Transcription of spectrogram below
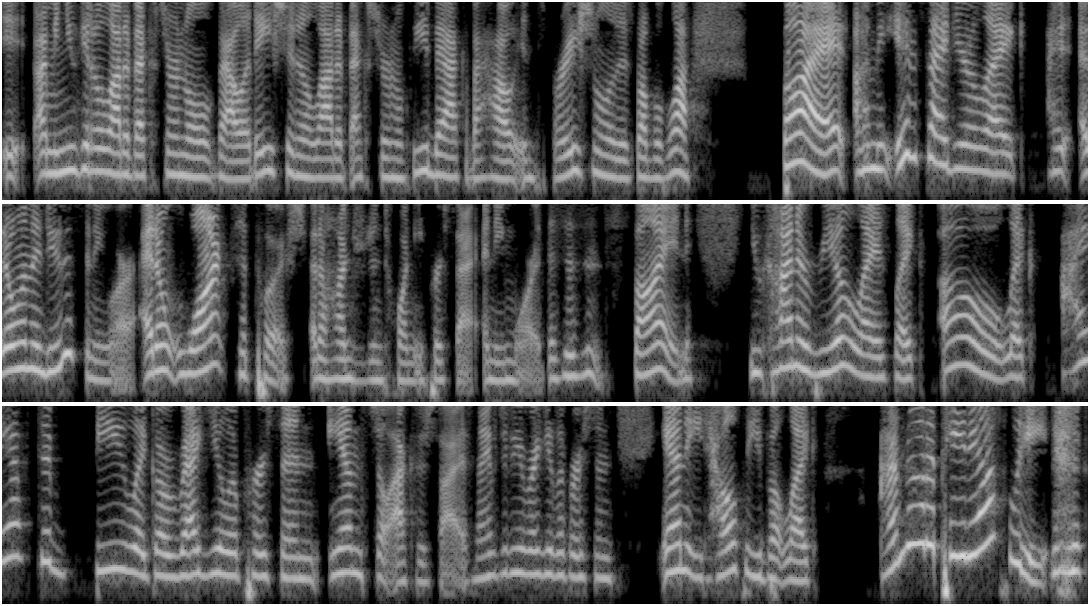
it, I mean, you get a lot of external validation, a lot of external feedback about how inspirational it is, blah, blah, blah. But on the inside, you're like, I, I don't want to do this anymore. I don't want to push at 120% anymore. This isn't fun. You kind of realize, like, oh, like I have to be like a regular person and still exercise. And I have to be a regular person and eat healthy, but like, I'm not a paid athlete.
